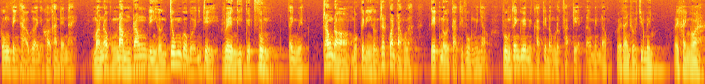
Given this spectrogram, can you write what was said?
cùng tỉnh thảo gỡ những khó khăn đến này. Mà nó cũng nằm trong định hướng chung của Bộ Chính trị về nghị quyết vùng Tây Nguyên. Trong đó một cái định hướng rất quan trọng là kết nối các cái vùng với nhau. Vùng Tây Nguyên với các cái động lực phát triển ở miền Đông với thành phố Hồ Chí Minh, với Khánh Hòa.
